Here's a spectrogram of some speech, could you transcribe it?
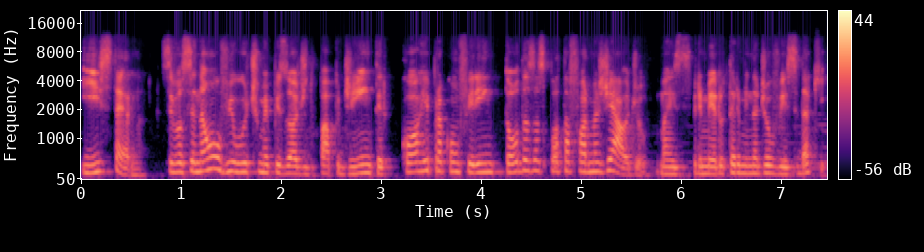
e externa. Se você não ouviu o último episódio do Papo de Inter, corre para conferir em todas as plataformas de áudio, mas primeiro termina de ouvir esse daqui.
